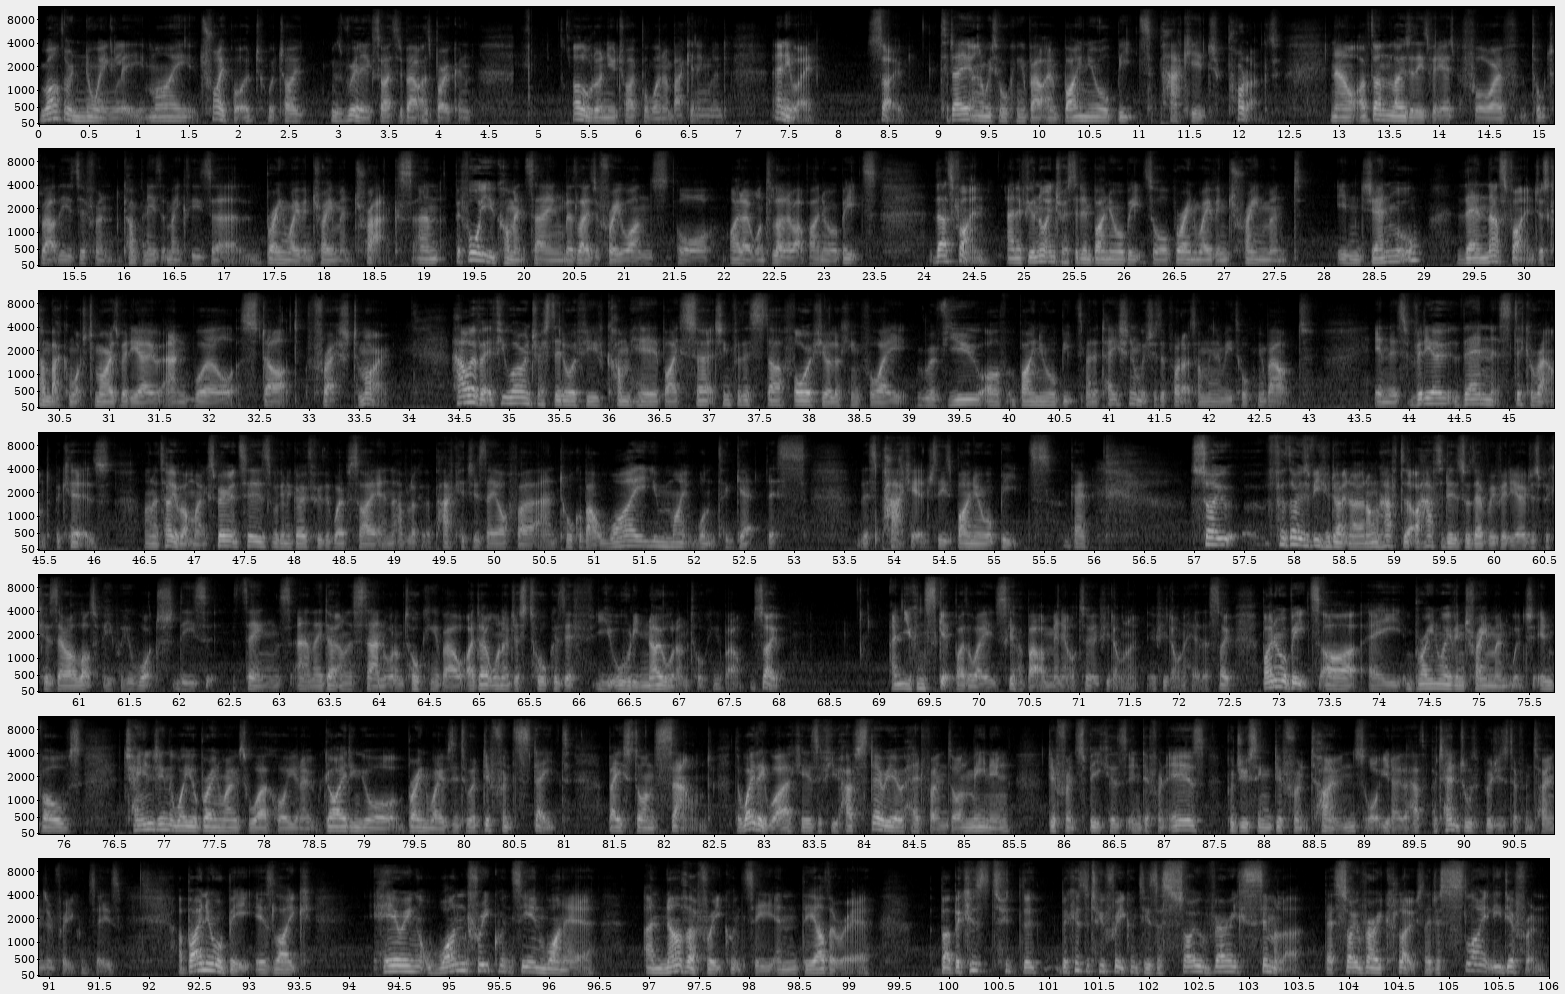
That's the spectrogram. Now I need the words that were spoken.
Rather annoyingly, my tripod, which I was really excited about, has broken. I'll order a new tripod when I'm back in England. Anyway, so today I'm going to be talking about a binaural beats package product. Now, I've done loads of these videos before. I've talked about these different companies that make these uh, brainwave entrainment tracks. And before you comment saying there's loads of free ones or I don't want to learn about binaural beats, that's fine. And if you're not interested in binaural beats or brainwave entrainment in general, then that's fine. Just come back and watch tomorrow's video and we'll start fresh tomorrow. However, if you are interested or if you've come here by searching for this stuff or if you're looking for a review of binaural beats meditation, which is a product I'm going to be talking about in this video, then stick around because I'm going to tell you about my experiences, we're going to go through the website and have a look at the packages they offer and talk about why you might want to get this this package, these binaural beats, okay? So for those of you who don't know, and I'm gonna have to I have to do this with every video just because there are lots of people who watch these things and they don't understand what I'm talking about. I don't want to just talk as if you already know what I'm talking about. So and you can skip by the way, skip about a minute or two if you don't want to if you don't want to hear this. So binaural beats are a brainwave entrainment which involves changing the way your brainwaves work or you know guiding your brainwaves into a different state based on sound. The way they work is if you have stereo headphones on, meaning different speakers in different ears producing different tones, or you know, they have the potential to produce different tones and frequencies. A binaural beat is like hearing one frequency in one ear, another frequency in the other ear, but because the because the two frequencies are so very similar, they're so very close, they're just slightly different,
